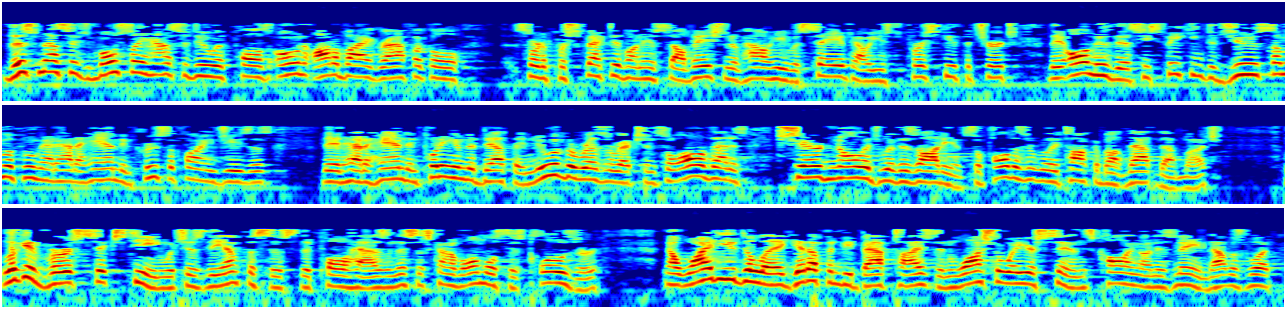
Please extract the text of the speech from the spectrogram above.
This message mostly has to do with Paul's own autobiographical sort of perspective on his salvation of how he was saved, how he used to persecute the church. They all knew this. He's speaking to Jews, some of whom had had a hand in crucifying Jesus. They had had a hand in putting him to death. They knew of the resurrection. So all of that is shared knowledge with his audience. So Paul doesn't really talk about that that much. Look at verse 16, which is the emphasis that Paul has, and this is kind of almost his closer. Now, why do you delay? Get up and be baptized and wash away your sins, calling on his name. That was what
